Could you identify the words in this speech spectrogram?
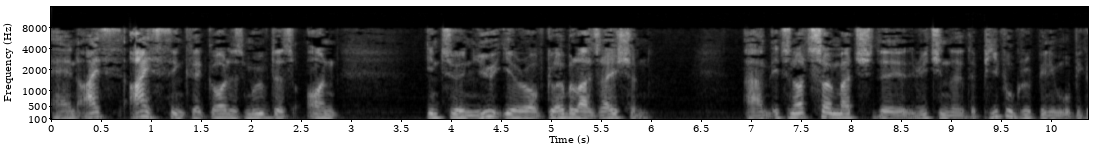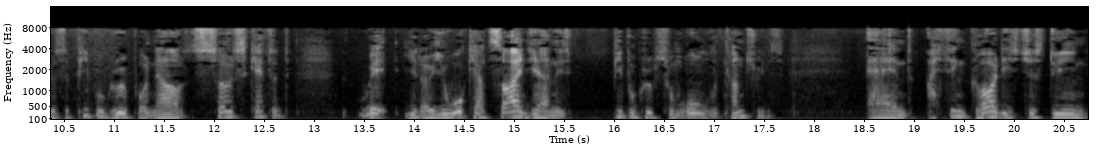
and I th- I think that God has moved us on into a new era of globalization um, it's not so much the reaching the, the people group anymore because the people group are now so scattered. Where you know you walk outside here and there's people groups from all the countries, and I think God is just doing.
